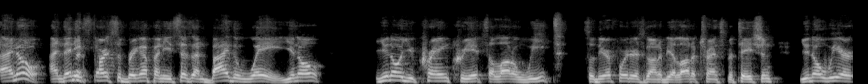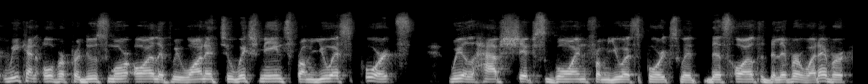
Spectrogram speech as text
I know and then he starts to bring up and he says and by the way you know you know, Ukraine creates a lot of wheat. So therefore, there's going to be a lot of transportation. You know, we are, we can overproduce more oil if we wanted to, which means from U.S. ports, we'll have ships going from U.S. ports with this oil to deliver whatever.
